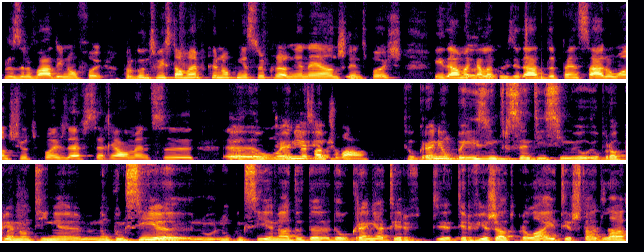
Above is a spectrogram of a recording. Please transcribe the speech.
preservado e não foi? Pergunto isso também porque eu não conheço a Ucrânia nem antes nem depois e dá-me aquela curiosidade de pensar o antes e o depois deve ser realmente uh, um pensarmos mal. A Ucrânia é um país interessantíssimo. Eu, eu própria não tinha, não conhecia, não, não conhecia nada da, da Ucrânia a ter, ter viajado para lá e ter estado lá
